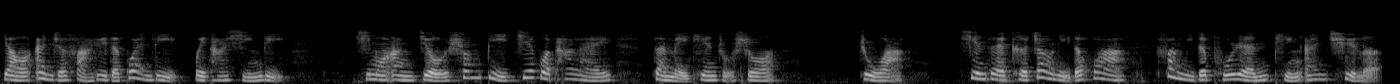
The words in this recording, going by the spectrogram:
要按着法律的惯例为他行礼。西摩昂就双臂接过他来，赞美天主说：“主啊，现在可照你的话，放你的仆人平安去了，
